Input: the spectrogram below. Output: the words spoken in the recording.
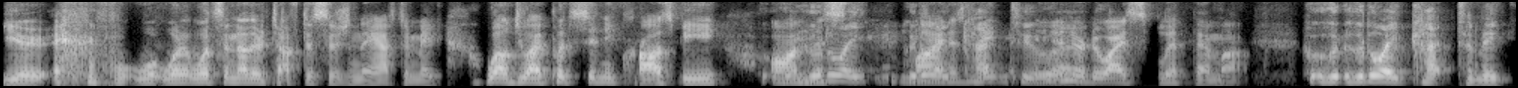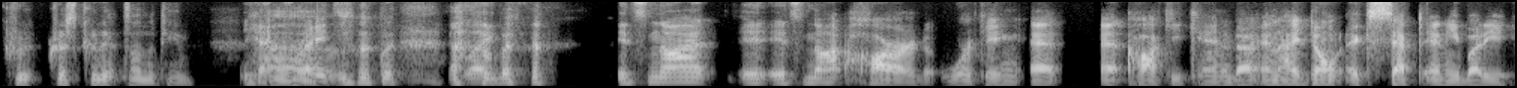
You're what, what's another tough decision they have to make? Well, do I put Sidney Crosby on who the who do I line as Nate to, uh, or do I split them up? Who, who, who do I cut to make Chris Kunitz on the team? Yeah, Uh, right. Like- but- it's not it, it's not hard working at at hockey canada and i don't accept anybody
